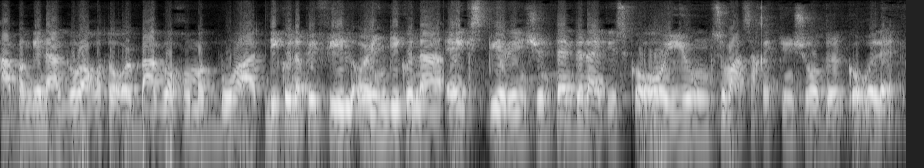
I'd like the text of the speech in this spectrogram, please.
habang ginagawa ko to or bago ako magbuhat, hindi ko na feel or hindi ko na experience yung tendonitis ko o yung sumasakit yung shoulder ko ulit.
